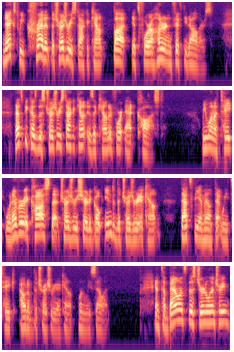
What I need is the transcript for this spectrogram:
Next, we credit the treasury stock account, but it's for $150. That's because this treasury stock account is accounted for at cost. We want to take whatever it costs that treasury share to go into the treasury account. That's the amount that we take out of the treasury account when we sell it. And to balance this journal entry,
